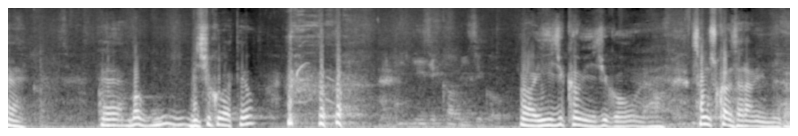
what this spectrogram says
예. 예, 막 미칠 것 같아요? 이지컴 이지고. 아, 이지컴 이지고. 성숙한 사람입니다.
